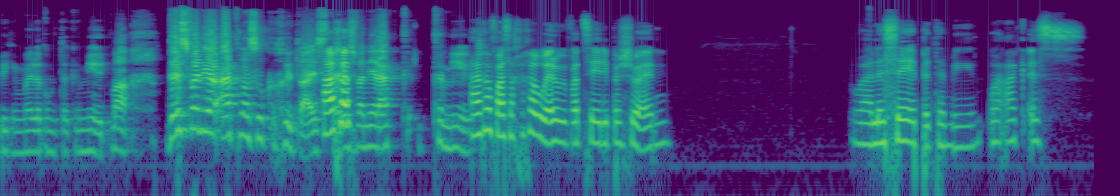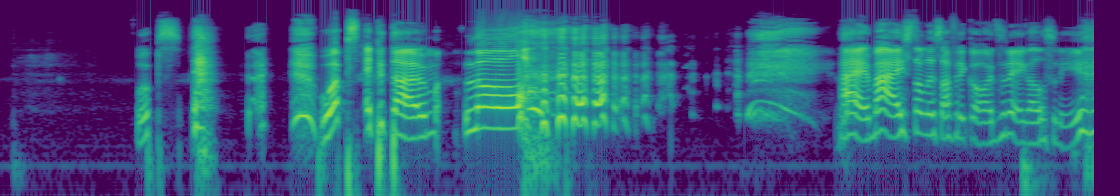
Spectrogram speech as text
'n bietjie moeilik om te commute, maar dis wanneer ek na sulke goed luister, ge- dis wanneer ek commute. Ek gaan vas, ek gaan hoor wat sê die persoon. Wel, hulle sê epitome, maar ek is Oeps. Oeps, epitome. Lol. Hey, my stel is Afrikaans, nie Engels nie.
